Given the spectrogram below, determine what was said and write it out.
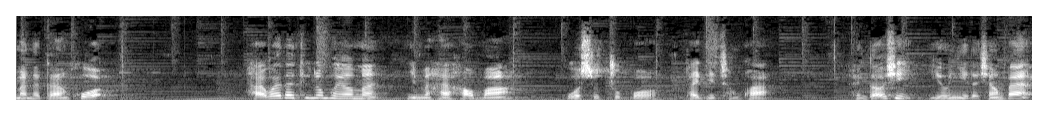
满的干货。海外的听众朋友们，你们还好吗？我是主播太极陈化，很高兴有你的相伴。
